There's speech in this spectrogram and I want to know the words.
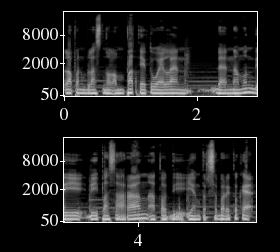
1804 yaitu Wayland dan namun di di pasaran atau di yang tersebar itu kayak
